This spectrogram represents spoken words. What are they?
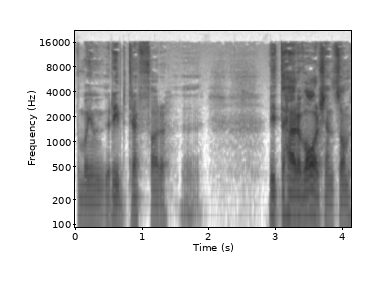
de har ju ribbträffar lite här och var känns det som.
